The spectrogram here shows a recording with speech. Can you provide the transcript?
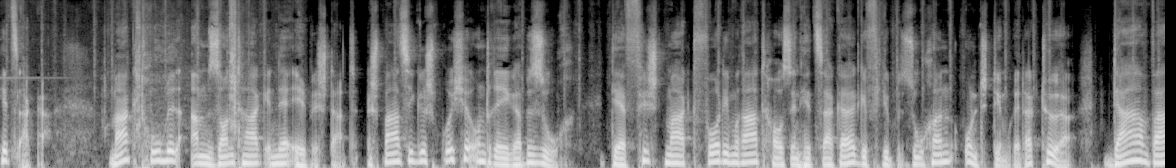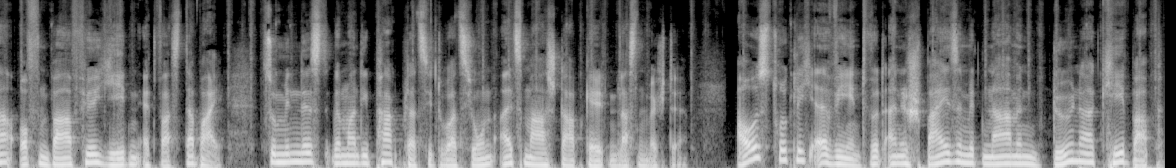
Hitzacker. Markttrubel am Sonntag in der Elbestadt. Spaßige Sprüche und reger Besuch. Der Fischmarkt vor dem Rathaus in Hitzacker gefiel Besuchern und dem Redakteur. Da war offenbar für jeden etwas dabei. Zumindest wenn man die Parkplatzsituation als Maßstab gelten lassen möchte. Ausdrücklich erwähnt wird eine Speise mit Namen Döner Kebab,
